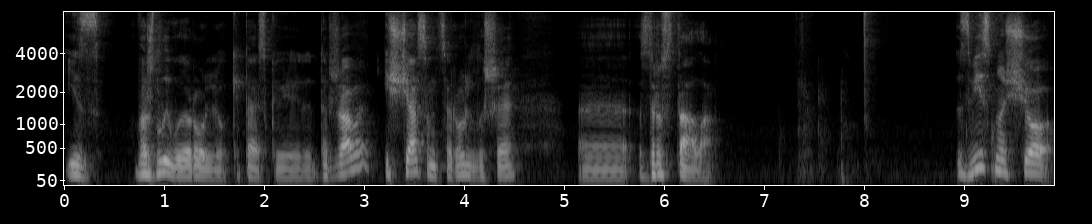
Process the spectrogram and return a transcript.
із важливою роллю китайської держави, і з часом ця роль лише е, зростала. Звісно, що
